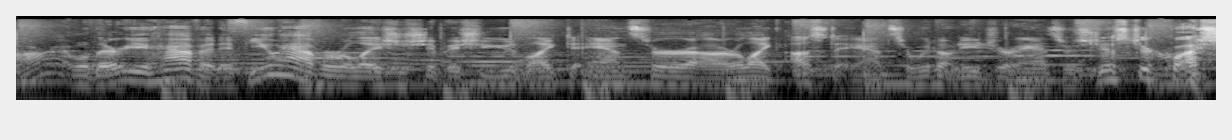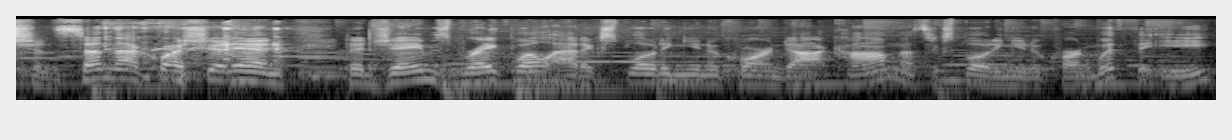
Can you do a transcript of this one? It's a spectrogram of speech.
All right, well, there you have it. If you have a relationship issue you'd like to answer, uh, or like us to answer, we don't need your answers, just your questions. Send that question in to James Breakwell at explodingunicorn.com. That's exploding unicorn with the E.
